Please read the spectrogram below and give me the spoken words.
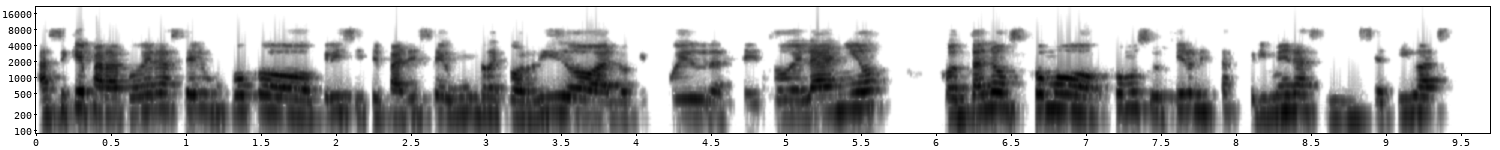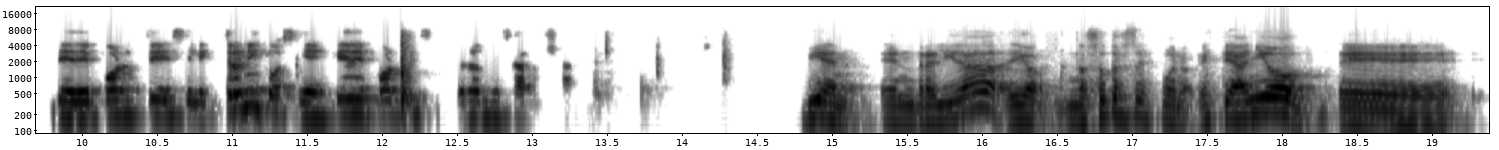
así que para poder hacer un poco, Cris, si te parece, un recorrido a lo que fue durante todo el año, contanos cómo, cómo surgieron estas primeras iniciativas de deportes electrónicos y en qué deportes se fueron desarrollando. Bien, en realidad, nosotros, bueno, este año eh,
